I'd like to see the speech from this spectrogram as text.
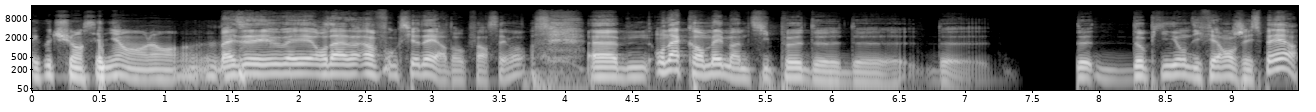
Écoute, je suis enseignant, alors. Bah, ouais, on a un fonctionnaire, donc forcément. on a quand même un petit peu de d'opinions différentes, j'espère.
